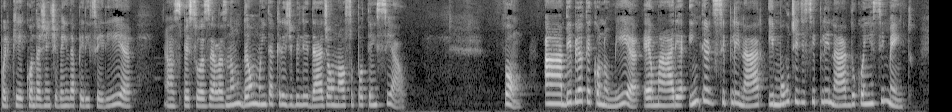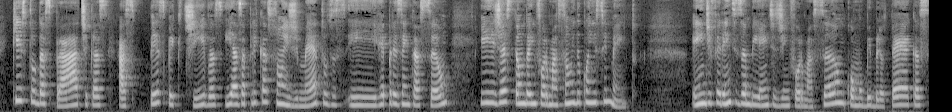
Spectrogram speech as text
porque quando a gente vem da periferia, as pessoas elas não dão muita credibilidade ao nosso potencial. Bom, a biblioteconomia é uma área interdisciplinar e multidisciplinar do conhecimento, que estuda as práticas, as perspectivas e as aplicações de métodos e representação e gestão da informação e do conhecimento. Em diferentes ambientes de informação, como bibliotecas,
